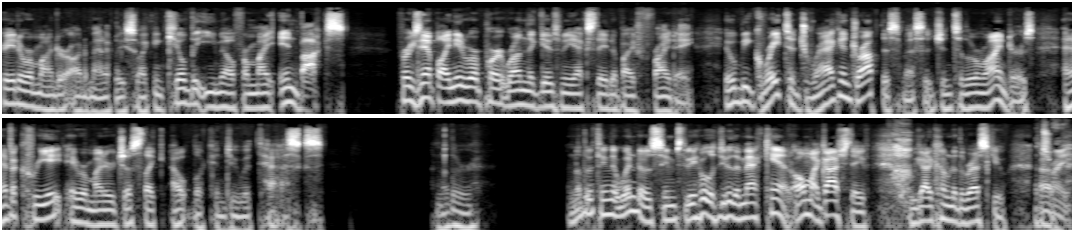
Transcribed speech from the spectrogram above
create a reminder automatically so I can kill the email from my inbox. For example, I need a report run that gives me X data by Friday. It would be great to drag and drop this message into the reminders and have it create a reminder just like Outlook can do with tasks. Another another thing that Windows seems to be able to do that Mac can't. Oh my gosh, Dave, we got to come to the rescue. That's Uh, right.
